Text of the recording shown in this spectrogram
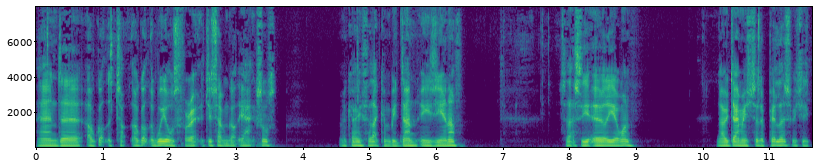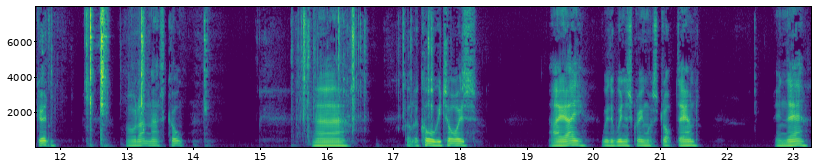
And uh, I've got the top, I've got the wheels for it. I just haven't got the axles. Okay, so that can be done easy enough. So that's the earlier one. No damage to the pillars, which is good. Well done, that's cool. Uh, got the Corgi Toys AA with the windscreen what's dropped down in there.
